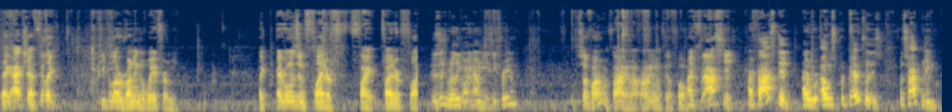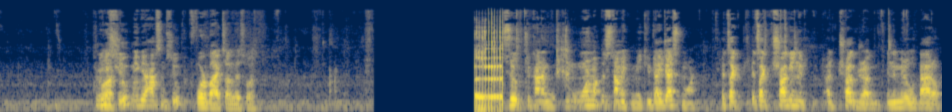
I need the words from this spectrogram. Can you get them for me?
like actually, I feel like people are running away from me. Like everyone's in flight or fight, fight or flight. Is this really going down easy for you? So far, I'm fine. I, I don't even feel full. I fasted. I fasted. I, I was prepared for this. What's happening? Maybe soup. Maybe I have some soup. Four bites on this one. Soup to kind of warm up the stomach and make you digest more. It's like it's like chugging a, a chug drug in the middle of battle.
